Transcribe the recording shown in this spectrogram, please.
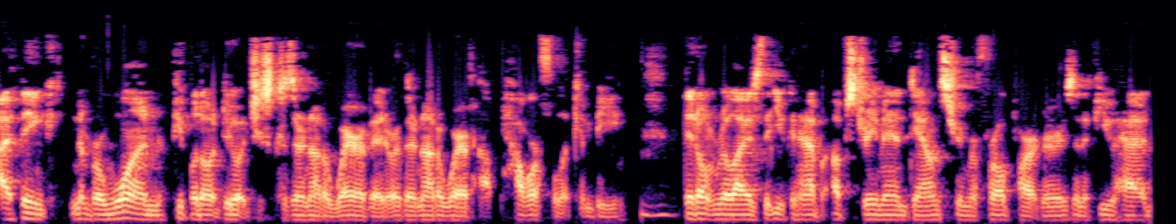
I think number one, people don't do it just because they're not aware of it or they're not aware of how powerful it can be. Mm-hmm. They don't realize that you can have upstream and downstream referral partners. And if you had,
